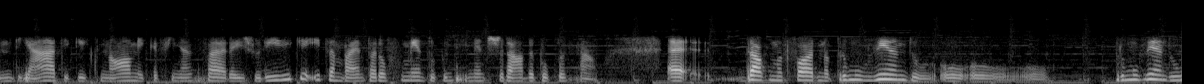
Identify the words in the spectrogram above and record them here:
mediática, económica, financeira e jurídica e também para o fomento do conhecimento geral da população. de alguma forma, promovendo o promovendo o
